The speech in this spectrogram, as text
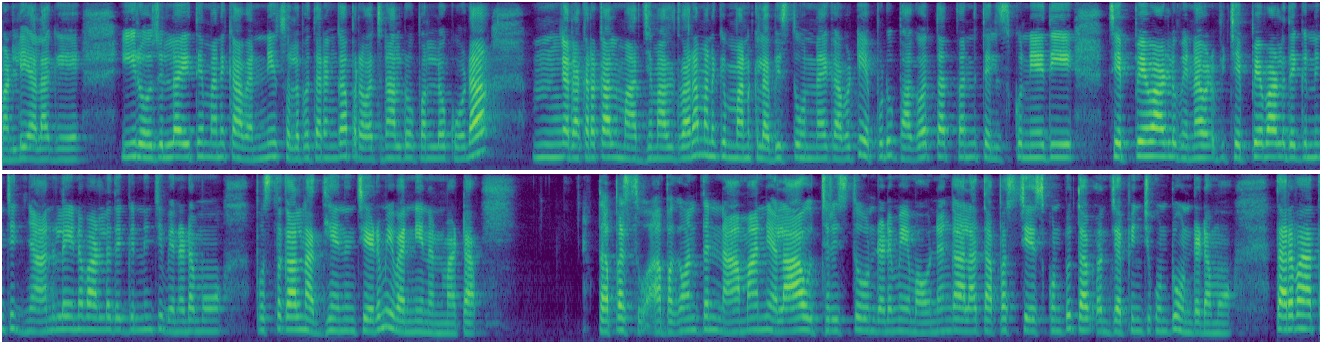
మళ్ళీ అలాగే ఈ రోజుల్లో అయితే మనకి అవన్నీ సులభతరంగా ప్రవచనాల రూపంలో కూడా రకరకాల మాధ్యమాల ద్వారా మనకి మనకు లభిస్తూ ఉన్నాయి కాబట్టి ఎప్పుడు భగవతత్వాన్ని తెలుసుకునేది చెప్పేవాళ్ళు విన చెప్పేవాళ్ళ దగ్గర నుంచి జ్ఞానులైన వాళ్ళ దగ్గర నుంచి వినడము పుస్తకాలను అధ్యయనం చేయడం ఇవన్నీనమాట తపస్సు. ఆ భగవంతుని నామాన్ని అలా ఉచ్చరిస్తూ ఉండడమే మౌనంగా అలా తపస్సు చేసుకుంటూ త జపించుకుంటూ ఉండడము. తర్వాత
